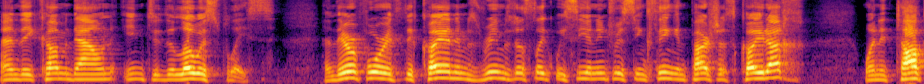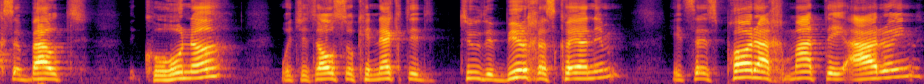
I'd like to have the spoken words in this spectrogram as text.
and they come down into the lowest place. And therefore, it's the kohenim's dreams, just like we see an interesting thing in Parshas Koirach, when it talks about kuhuna, which is also connected to the Birchas Koyanim, it says, Parach mate aroin,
